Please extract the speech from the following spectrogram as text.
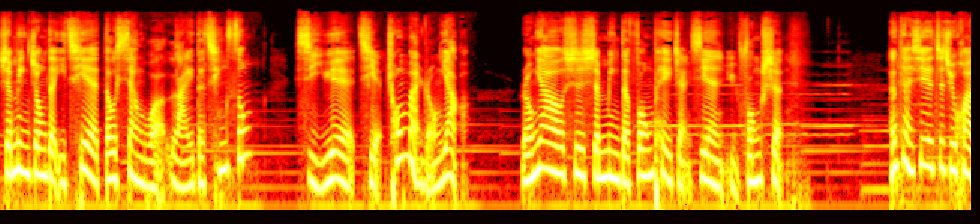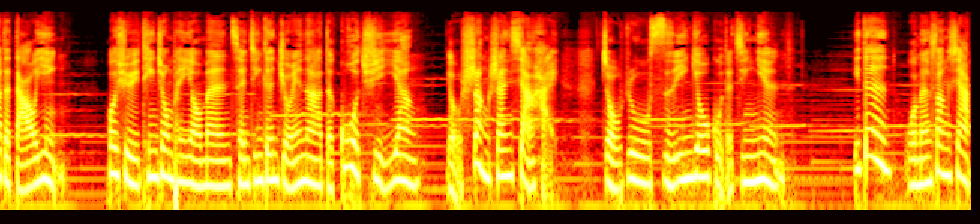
生命中的一切都向我来得轻松、喜悦且充满荣耀。荣耀是生命的丰沛展现与丰盛。很感谢这句话的导引。或许听众朋友们曾经跟 Joanna 的过去一样，有上山下海、走入死荫幽谷的经验。一旦我们放下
